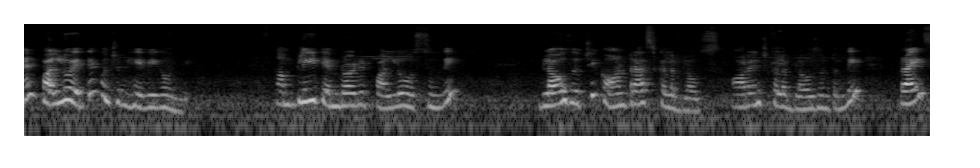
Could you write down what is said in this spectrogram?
అండ్ పళ్ళు అయితే కొంచెం హెవీగా ఉంది. కంప్లీట్ ఎంబ్రాయిడరీ పళ్ళు వస్తుంది. బ్లౌజ్ వచ్చి contrast colour blouse orange colour blouse ఉంటుంది. Price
